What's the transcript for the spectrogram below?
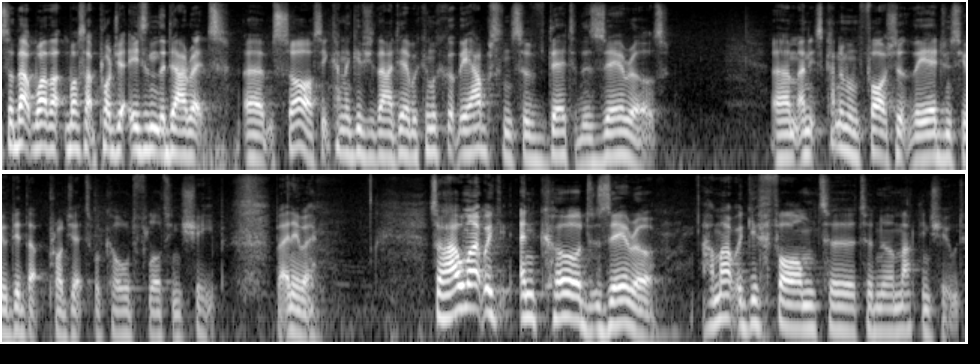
so that, while that, whilst that project isn't the direct um, source, it kind of gives you the idea. We can look at the absence of data, the zeros. Um, and it's kind of unfortunate the agency who did that project were called Floating Sheep. But anyway, so how might we encode zero? How might we give form to, to no magnitude?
